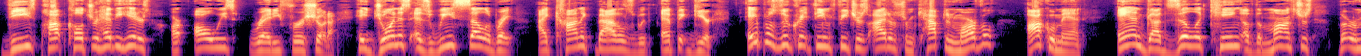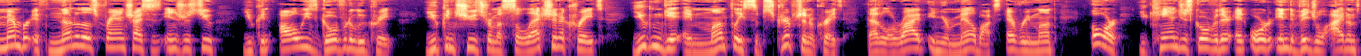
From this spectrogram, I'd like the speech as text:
these pop culture heavy hitters are always ready for a showdown. Hey, join us as we celebrate iconic battles with epic gear. April's Loot Crate theme features items from Captain Marvel, Aquaman, and Godzilla King of the Monsters. But remember, if none of those franchises interest you, you can always go over to Loot Crate. You can choose from a selection of crates. You can get a monthly subscription of crates that'll arrive in your mailbox every month. Or you can just go over there and order individual items.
